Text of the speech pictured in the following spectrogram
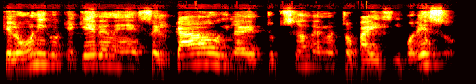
que lo único que quieren es el caos y la destrucción de nuestro país. Y por eso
